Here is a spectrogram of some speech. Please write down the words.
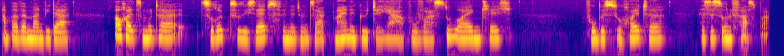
Aber wenn man wieder auch als Mutter zurück zu sich selbst findet und sagt, meine Güte, ja, wo warst du eigentlich? Wo bist du heute? Es ist unfassbar.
